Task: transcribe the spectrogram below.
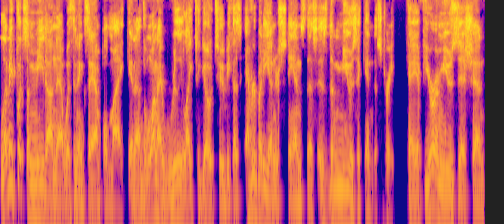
Let me put some meat on that with an example, Mike. And uh, the one I really like to go to because everybody understands this is the music industry. Okay. If you're a musician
